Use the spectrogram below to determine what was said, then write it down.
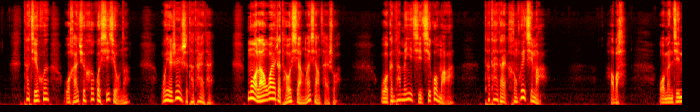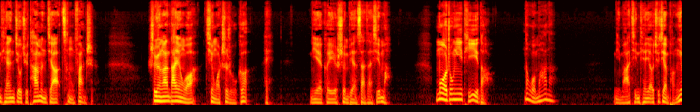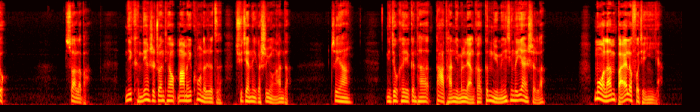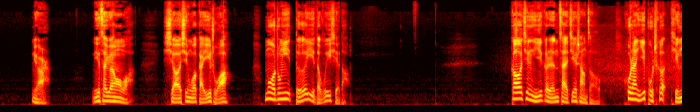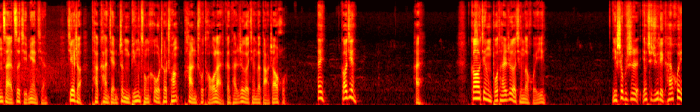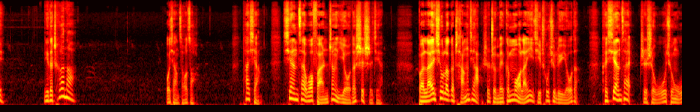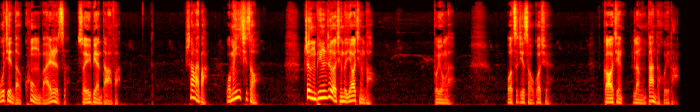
他结婚，我还去喝过喜酒呢。我也认识他太太。莫兰歪着头想了想，才说：“我跟他们一起骑过马，他太太很会骑马。”好吧，我们今天就去他们家蹭饭吃。石永安答应我请我吃乳鸽，嘿，你也可以顺便散散心嘛。莫中医提议道：“那我妈呢？你妈今天要去见朋友。算了吧，你肯定是专挑妈没空的日子去见那个施永安的，这样，你就可以跟他大谈你们两个跟女明星的艳史了。”莫兰白了父亲一眼：“女儿，你再冤枉我，小心我改遗嘱啊！”莫中医得意的威胁道。高静一个人在街上走，忽然一部车停在自己面前。接着，他看见郑兵从后车窗探出头来，跟他热情的打招呼：“嘿，高静。”“。”高静不太热情的回应。“你是不是要去局里开会？你的车呢？”“我想走走。”他想，现在我反正有的是时间。本来休了个长假，是准备跟莫兰一起出去旅游的。可现在只是无穷无尽的空白日子，随便打发。上来吧，我们一起走。”郑兵热情的邀请道。“不用了，我自己走过去。”高静冷淡的回答。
